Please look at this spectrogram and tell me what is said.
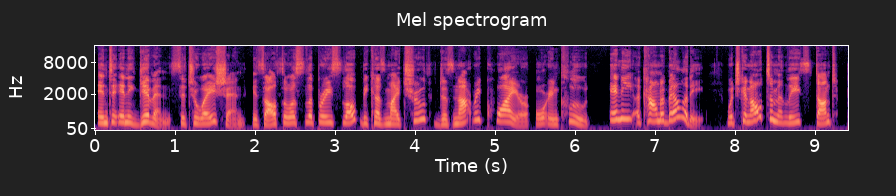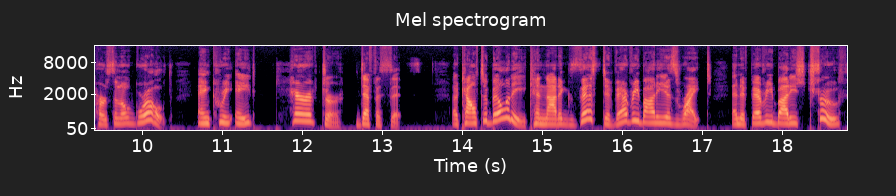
into any given situation. It's also a slippery slope because my truth does not require or include any accountability, which can ultimately stunt personal growth and create character deficits. Accountability cannot exist if everybody is right and if everybody's truth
